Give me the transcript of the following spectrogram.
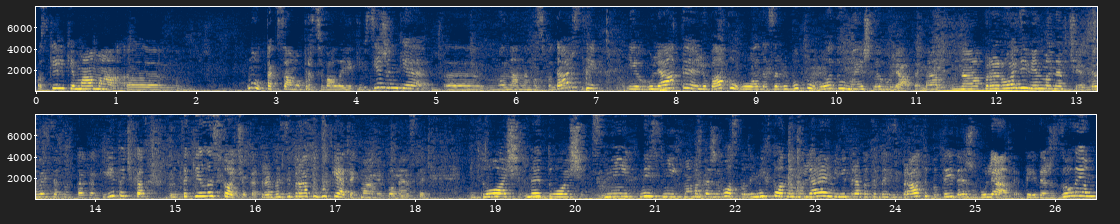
оскільки мама е, ну, так само працювала, як і всі жінки, е, вона на господарстві. І гуляти, люба погода, за любу погоду ми йшли гуляти. На, на природі він мене вчив. Дивися, тут така квіточка, тут такий листочок, а треба зібрати букетик мамі понести. Дощ, не дощ, сніг, не сніг. Мама каже: Господи, ніхто не гуляє, мені треба тебе зібрати, бо ти йдеш гуляти. Ти йдеш з Олеєм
